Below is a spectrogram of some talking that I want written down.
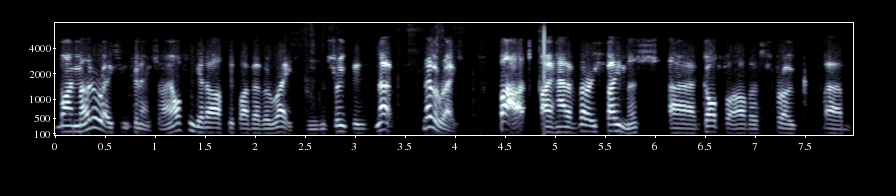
my motor racing connection, I often get asked if I've ever raced, and the truth is, no, never raced. But I had a very famous uh, godfather stroke um,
